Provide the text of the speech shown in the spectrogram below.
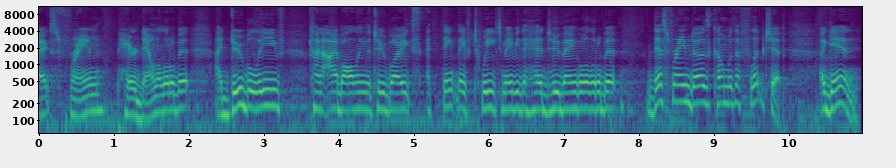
X frame pared down a little bit. I do believe, kind of eyeballing the two bikes, I think they've tweaked maybe the head tube angle a little bit. This frame does come with a flip chip. Again,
